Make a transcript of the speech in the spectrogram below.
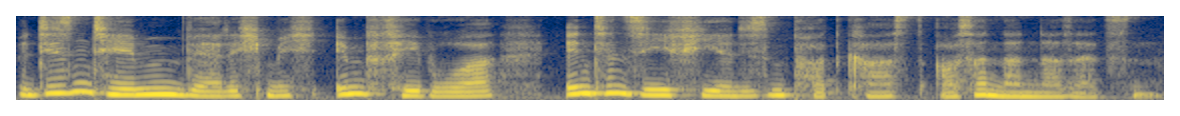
Mit diesen Themen werde ich mich im Februar intensiv hier in diesem Podcast auseinandersetzen.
